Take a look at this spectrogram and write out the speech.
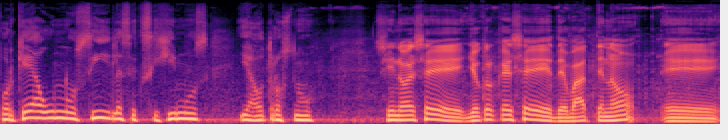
¿Por qué a unos sí les exigimos y a otros no? Sí, no, ese, yo creo que ese debate, ¿no? Eh,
